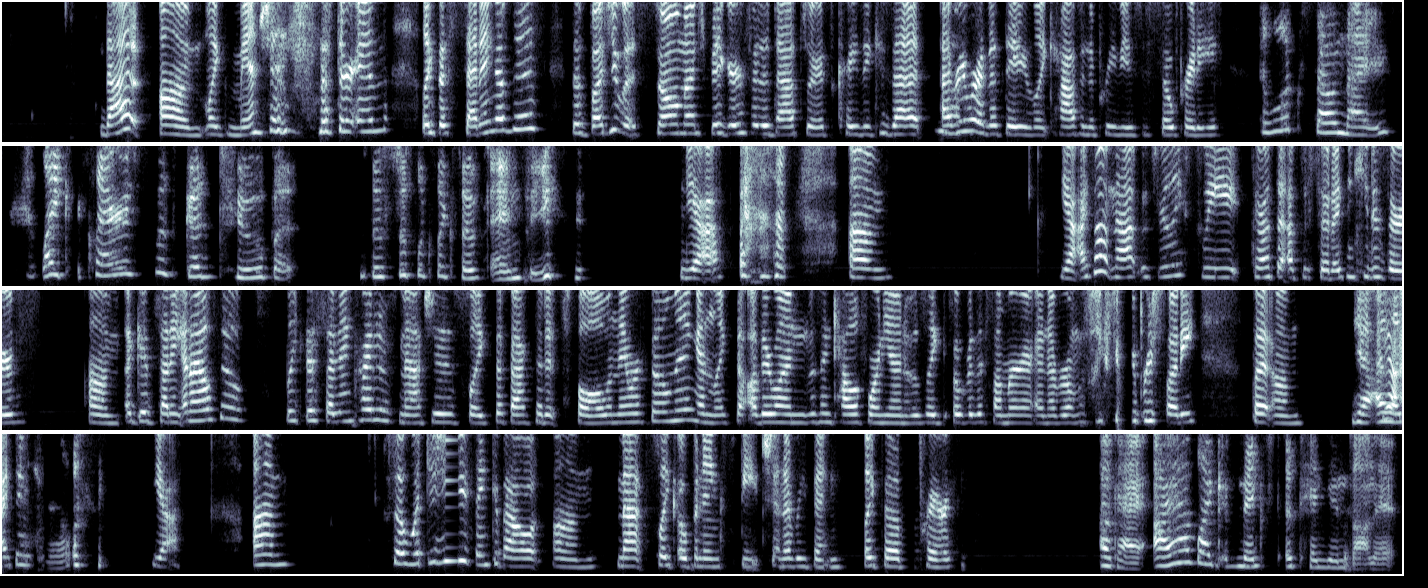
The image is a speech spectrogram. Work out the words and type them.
that um like mansion that they're in, like the setting of this, the budget was so much bigger for the Bachelor. It's crazy because that Yeah. everywhere that they like have in the previews is so pretty. It looks so nice. Like Clare's was good too, but this just looks like so fancy. Yeah. um yeah, I thought Matt was really sweet throughout the episode. I think he deserves um a good setting. And I also like the setting kind of matches like the fact that it's fall when they were filming and like the other one was in California and it was like over the summer and everyone was like super sweaty. But um Yeah, I Yeah, like I think- yeah. Um so what did you think about um Matt's like opening speech and everything? Like the prayer? Okay, I have like mixed opinions on it.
